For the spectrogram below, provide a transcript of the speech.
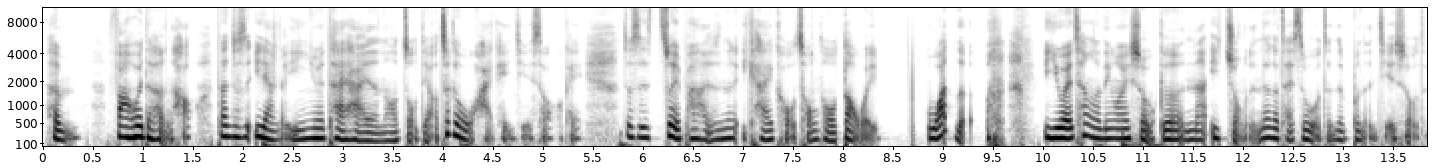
很发挥的很好，但就是一两个音因为太嗨了，然后走掉，这个我还可以接受。OK，就是最怕的是那个一开口从头到尾。What 了，以为唱了另外一首歌那一种的，那个才是我真的不能接受的。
